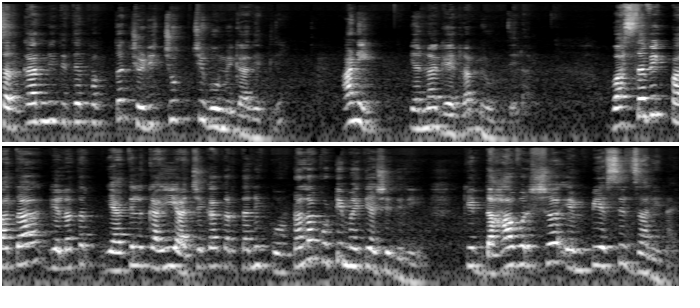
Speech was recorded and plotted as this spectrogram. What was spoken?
सरकारने तिथे फक्त चिडीचूपची भूमिका घेतली आणि यांना गैरलाभ मिळवून दिला. वास्तविक पाहता गेलं तर यातील काही याचिकाकर्त्यांनी कोर्टाला खोटी माहिती अशी दिली की दहा वर्ष एम पी एस सीच झाली नाही.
